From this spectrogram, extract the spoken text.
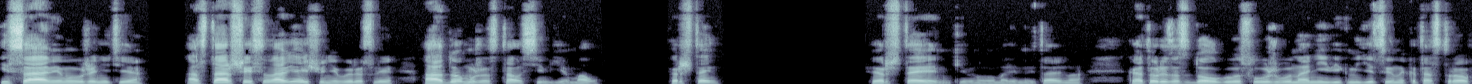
и сами мы уже не те, а старшие сыновья еще не выросли, а дом уже стал семье мал. Ферштейн? Ферштейн, кивнула Марина Витальевна, который за долгую службу на Ниве медицины катастроф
